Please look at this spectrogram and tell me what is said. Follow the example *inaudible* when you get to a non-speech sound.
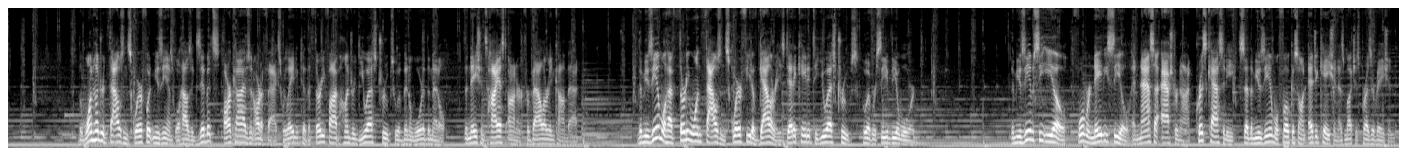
The 100,000 square foot museum will house exhibits, archives, and artifacts relating to the 3,500 U.S. troops who have been awarded the medal, the nation's highest honor for valor in combat. The museum will have 31,000 square feet of galleries dedicated to U.S. troops who have received the award. The museum CEO, former Navy SEAL and NASA astronaut Chris Cassidy said the museum will focus on education as much as preservation.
